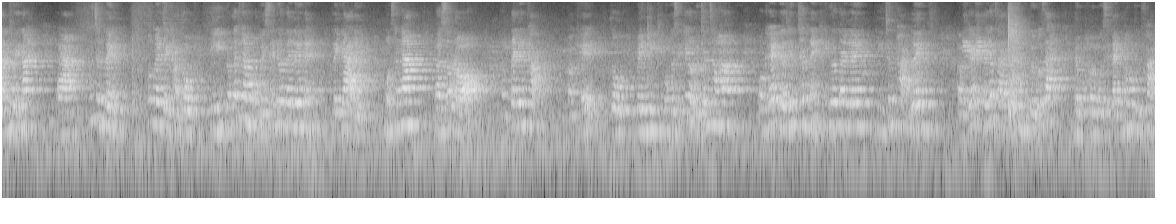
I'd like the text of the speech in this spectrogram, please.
dáng như thế này và bước chân về, bước lên về thẳng rồi thì nó tiếp theo mọi người sẽ đưa tay lên này, lấy đà để mọi sang ngang, và sau đó hất tay lên thẳng. Ok, rồi về nhịp thì mọi người sẽ kết hợp với chân sau ha. Ok, bây giờ chân này, khi đưa tay lên thì chân phải lên. Ok tay rất dài chân mọi người bước ra đồng thời mọi người sẽ đánh hông từ phải,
